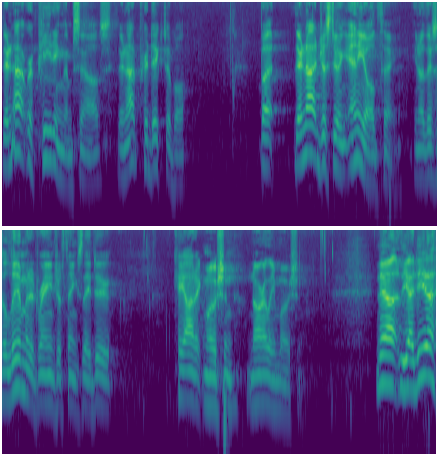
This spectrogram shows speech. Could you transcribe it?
they're not repeating themselves, they're not predictable, but they're not just doing any old thing. You know, there's a limited range of things they do chaotic motion, gnarly motion. Now, the idea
